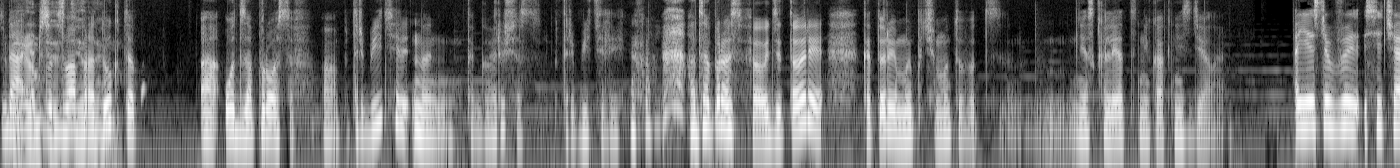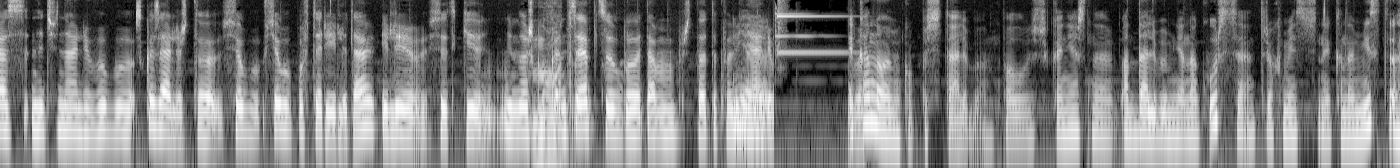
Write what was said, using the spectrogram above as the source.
Да, это Соберемся, вот два сделаем. продукта а, от запросов а, потребителей, ну, так говорю сейчас, потребителей, от запросов аудитории, которые мы почему-то вот несколько лет никак не сделаем. А если бы вы сейчас начинали, вы бы сказали, что все бы, все бы повторили, да? Или все-таки немножко Ну вот- концепцию бы там что-то поменяли? Экономику посчитали бы получше. Конечно, отдали бы меня на курсе трехмесячный экономиста,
